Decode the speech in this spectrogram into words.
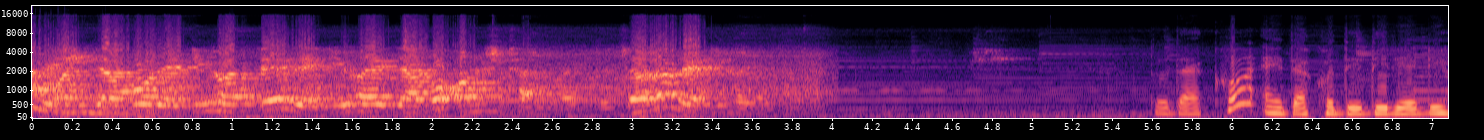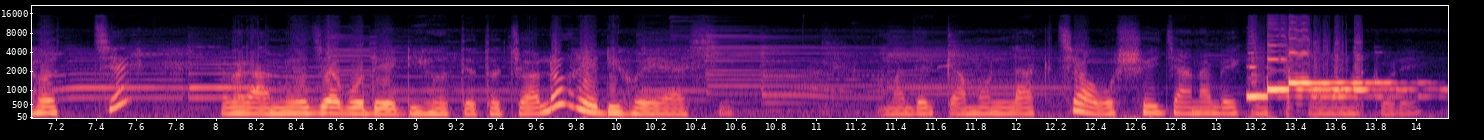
এখন যাব রেডি হতে রেডি হয়ে যাব অনুষ্ঠান বাড়িতে। চলো রেডি হয়ে তো দেখো এই দেখো দিদি রেডি হচ্ছে। এবার আমিও যাব রেডি হতে। তো চলো রেডি হয়ে আসি। আমাদের কেমন লাগছে অবশ্যই জানাবে কিন্তু কমেন্ট করে।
